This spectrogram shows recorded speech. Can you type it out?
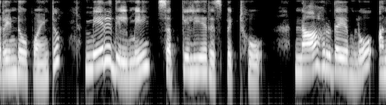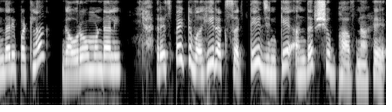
రెండవ పాయింట్ మేరే దిల్ మే సబ్కే లియే రెస్పెక్ట్ హో. నా హృదయంలో అందరి పట్ల గౌరవం ఉండాలి. రెస్పెక్ట్ వహి రక్ సక్తే జిన్కే అందర్ శుభ్ భావన హే.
